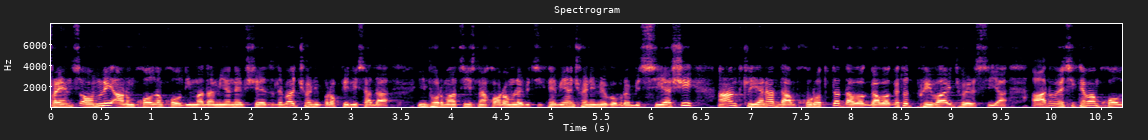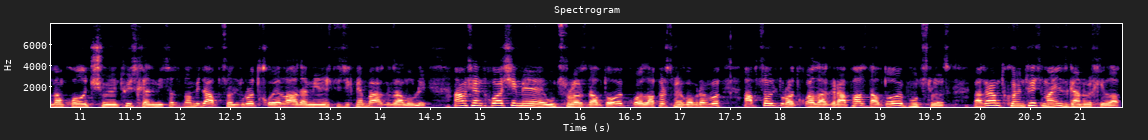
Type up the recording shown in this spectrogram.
friends only, ანუ მხოლოდ მხოლოდ იმ ადამიანებს შეიძლება ჩვენი პროფილისა და ინფორმაციის ნახვა, რომლებიც იქნებიან ჩვენი მეგობრების სიაში, ან თლიანად დავხუროთ და გავაკეთოთ private ვერსია. ანუ ეს იქნება მხოლოდ და მხოლოდ ჩვენთვის ხელმისაწვდომი და აბსოლუტურად ყველა ადამიანისთვის იქნება აკრძალული. ამ შემთხვევაში მე უცვლელს დავტოვებ ყველაფერს მეგობრებო, აბსოლუტურად ყველა გრაფას დავტოვებ უცვლელს, მაგრამ თქვენთვის მაინც განვიხილავ.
